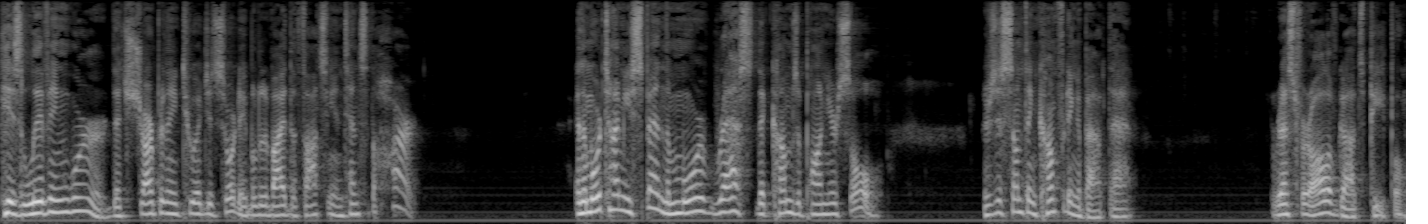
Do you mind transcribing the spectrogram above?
His living word that's sharper than a two edged sword, able to divide the thoughts and the intents of the heart. And the more time you spend, the more rest that comes upon your soul. There's just something comforting about that. Rest for all of God's people.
